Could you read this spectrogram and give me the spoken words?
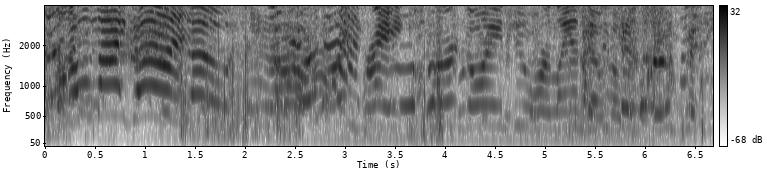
Oh my god! So, for spring break, we're going to Orlando, hopefully.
